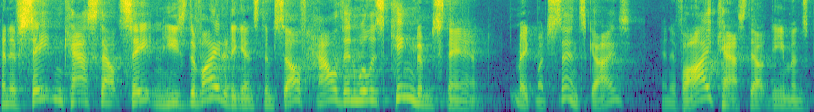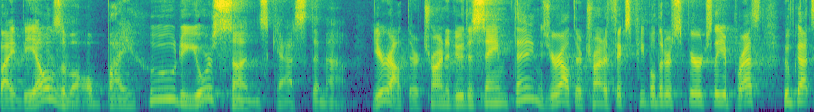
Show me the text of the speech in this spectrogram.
And if Satan casts out Satan, he's divided against himself. How then will his kingdom stand? Make much sense, guys. And if I cast out demons by Beelzebul, by who do your sons cast them out? You're out there trying to do the same things. You're out there trying to fix people that are spiritually oppressed, who've got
